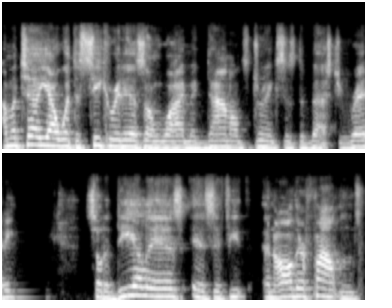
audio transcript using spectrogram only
I'm gonna tell y'all what the secret is on why McDonald's drinks is the best. You ready? So the deal is, is if you in all their fountains,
